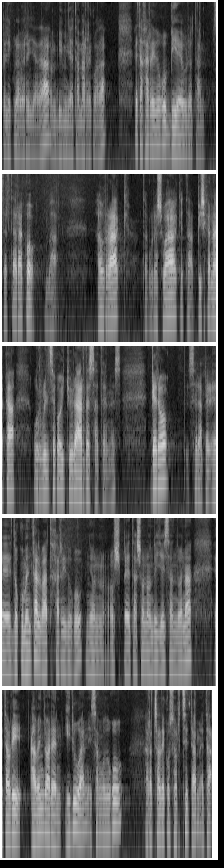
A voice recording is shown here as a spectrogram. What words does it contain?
pelikula berria da, 2000 eta marrekoa da, eta jarri dugu bi eurotan. Zertarako, ba, aurrak, eta gurasoak, eta pixkanaka hurbiltzeko itxura ardezaten, ez? Gero, zera, e, dokumental bat jarri dugu, nion ospe eta son ondila izan duena, eta hori, abenduaren iruan izango dugu, arratsaldeko sortzitan, eta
